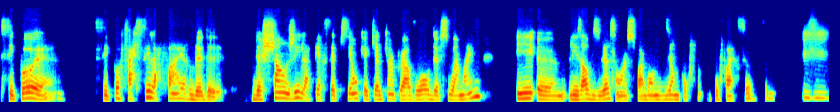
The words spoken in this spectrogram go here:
c'est pas, euh, pas facile à faire de, de, de, changer la perception que quelqu'un peut avoir de soi-même. Et euh, les arts visuels sont un super bon médium pour, pour faire ça. Mmh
